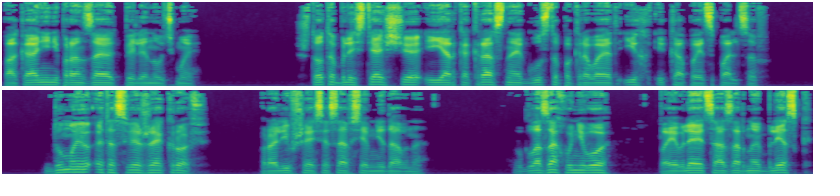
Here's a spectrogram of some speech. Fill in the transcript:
пока они не пронзают пелену тьмы. Что-то блестящее и ярко-красное густо покрывает их и капает с пальцев. Думаю, это свежая кровь, пролившаяся совсем недавно. В глазах у него появляется озорной блеск,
